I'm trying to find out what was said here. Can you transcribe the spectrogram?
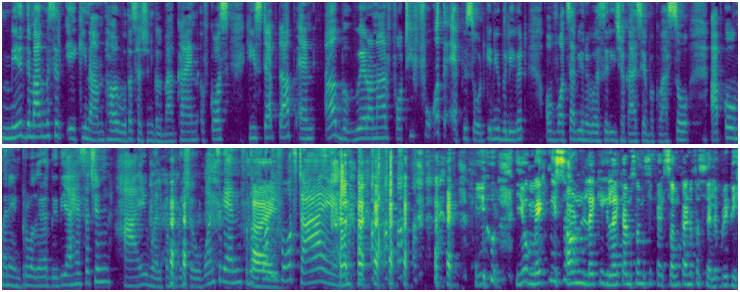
मेरे दिमाग में सिर्फ़ एक ही नाम था और वो था सचिन कलबाग। का and of course he stepped up and अब we are on our 44th episode can you believe it of WhatsApp university झकास या बकवास। सो आपको मैंने इंट्रो वगैरह दे दिया है। Sachin hi welcome to the show once again for the Hi. 44th time you you make me sound like like I'm some some kind of a celebrity.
